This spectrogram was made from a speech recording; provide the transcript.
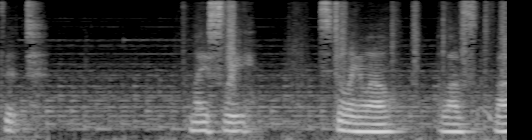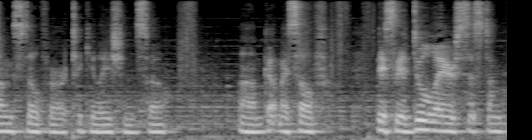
fit nicely, stilling allow allows allowing still for articulation. So, um, got myself basically a dual layer system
